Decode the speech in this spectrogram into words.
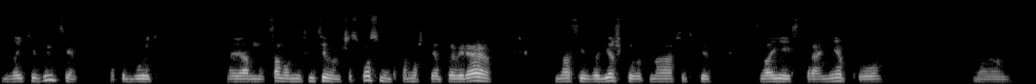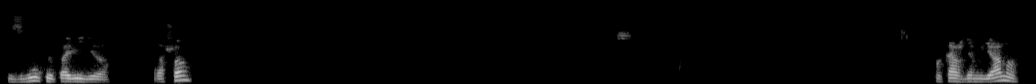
зайти-выйти. Это будет, наверное, самым эффективным способом, потому что я проверяю, у нас есть задержки вот на все-таки твоей стороне по э, звуку и по видео. Хорошо? Пока ждем Яну.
